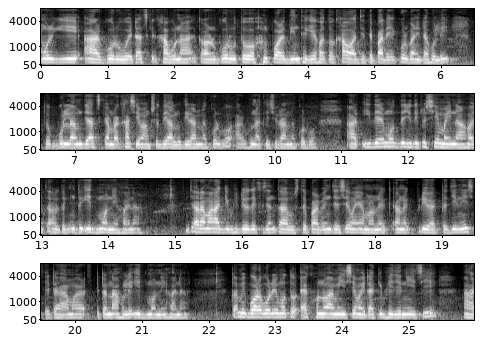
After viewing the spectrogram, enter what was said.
মুরগি আর গরু এটা আজকে খাব না। কারণ গরু তো পরের দিন থেকে হয়তো খাওয়া যেতে পারে কোরবানিটা হলেই। তো বললাম যে আজকে আমরা খাসি, মাংস দিয়ে আলু দিয়ে রান্না করব আর ভুনা কিছু রান্না করব। আর ঈদের মধ্যে যদি একটু সেমাই না হয় তাহলে তো কিন্তু ঈদ মনে হয় না। যারা আমার আগে ভিডিও দেখেছেন, তারা বুঝতে পারবেন যে সেমাই আমার অনেক অনেক প্রিয় একটা জিনিস। এটা আমার, এটা না হলে ঈদ মনে হয় না। তো আমি বরাবরের মতো এখনও আমি সেমাইটাকে ভেজে নিয়েছি। আর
